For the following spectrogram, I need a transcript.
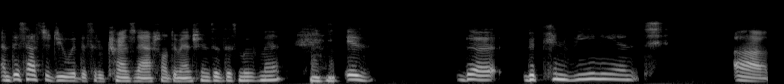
and this has to do with the sort of transnational dimensions of this movement, mm-hmm. is the the convenient uh,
